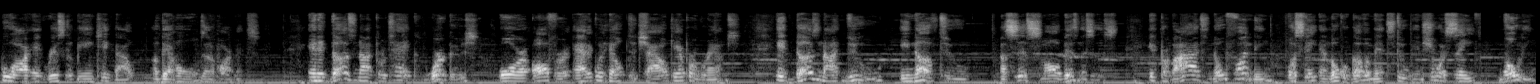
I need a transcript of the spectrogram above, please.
who are at risk of being kicked out of their homes and apartments. And it does not protect workers or offer adequate help to child care programs. It does not do enough to assist small businesses. It provides no funding for state and local governments to ensure safe voting.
